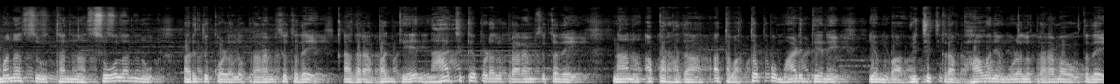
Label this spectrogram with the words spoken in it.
ಮನಸ್ಸು ತನ್ನ ಸೋಲನ್ನು ಅರಿತುಕೊಳ್ಳಲು ಪ್ರಾರಂಭಿಸುತ್ತದೆ. ಅದರ ಬಗ್ಗೆ ನಾಚಿಕೆ ಪಡಲು ಪ್ರಾರಂಭಿಸುತ್ತದೆ. ನಾನು ಅಪರಾಧ ಅಥವಾ ತಪ್ಪು ಮಾಡಿದ್ದೇನೆ ಎಂಬ ವಿಚಿತ್ರ ಭಾವನೆ ಮೂಡಲು ಪ್ರಾರಂಭವಾಗುತ್ತದೆ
